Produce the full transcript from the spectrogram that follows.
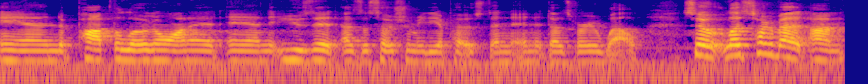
and pop the logo on it and use it as a social media post, and, and it does very well. So let's talk about um,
